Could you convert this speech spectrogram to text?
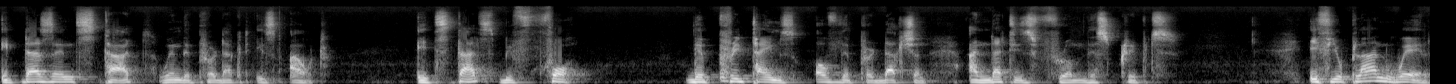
It doesn't start when the product is out. It starts before the pre times of the production, and that is from the script. If you plan well,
